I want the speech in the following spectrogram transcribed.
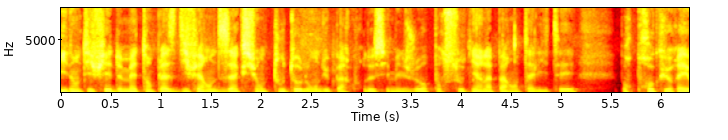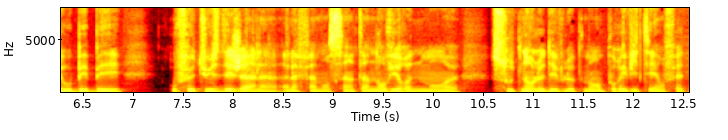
identifier, de mettre en place différentes actions tout au long du parcours de ces 1000 jours pour soutenir la parentalité, pour procurer au bébé, au fœtus déjà, à la, femme enceinte, un environnement euh, soutenant le développement pour éviter en fait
